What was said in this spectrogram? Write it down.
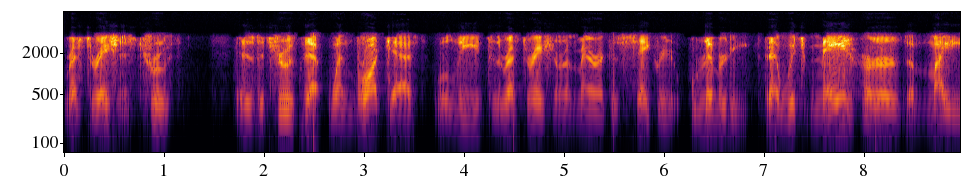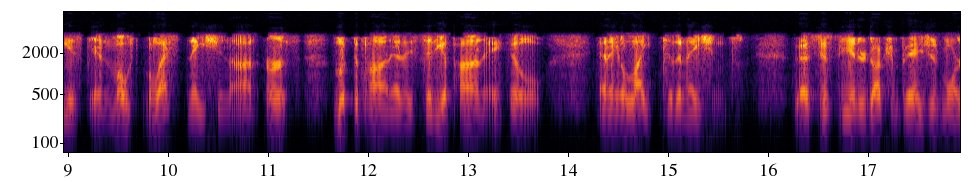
restoration is truth. It is the truth that, when broadcast, will lead to the restoration of America's sacred liberty, that which made her the mightiest and most blessed nation on earth, looked upon as a city upon a hill, and a light to the nations. That's just the introduction page. There's more,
